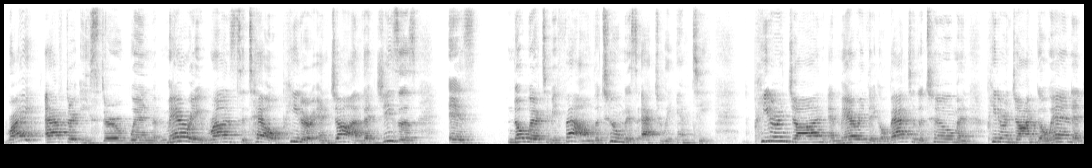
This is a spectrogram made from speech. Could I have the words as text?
right after Easter when Mary runs to tell Peter and John that Jesus is nowhere to be found. The tomb is actually empty. Peter and John and Mary, they go back to the tomb and Peter and John go in and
